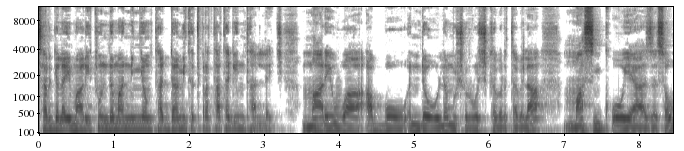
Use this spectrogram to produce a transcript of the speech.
ሰርግ ላይ ማሪቱ እንደ ማንኛውም ታዳሚ ተጠርታ ተገኝታለች። ማሬዋ አቦ እንደው ለሙሽሮች ክብር ተብላ ማስንቆ የያዘ ሰው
